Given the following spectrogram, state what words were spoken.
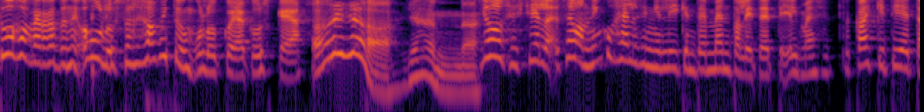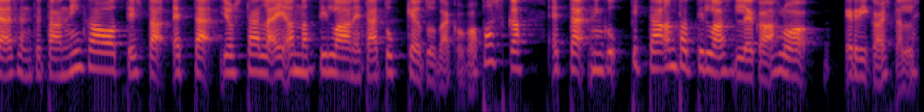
tuohon verraten, niin Oulussa on ihan vitun mulukkoja kuskeja. Ai jaa, jännä. Joo, siis siellä, se on niin kuin Helsingin liikenteen mentaliteetti ilmeisesti, että kaikki tietää sen, että tämä on niin kaoottista, että jos täällä ei anna tilaa, niin tämä tukkeutuu tämä koko paska, että niin kuin, pitää antaa tilaa sille, joka haluaa eri kaistalle.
